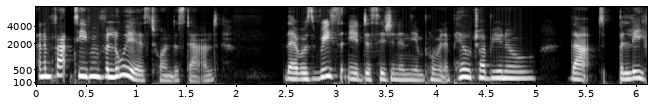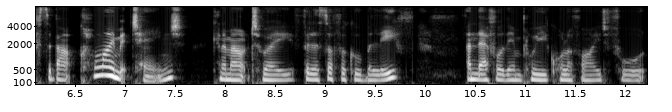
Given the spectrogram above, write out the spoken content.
and in fact, even for lawyers to understand. There was recently a decision in the Employment Appeal Tribunal that beliefs about climate change can amount to a philosophical belief, and therefore the employee qualified for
